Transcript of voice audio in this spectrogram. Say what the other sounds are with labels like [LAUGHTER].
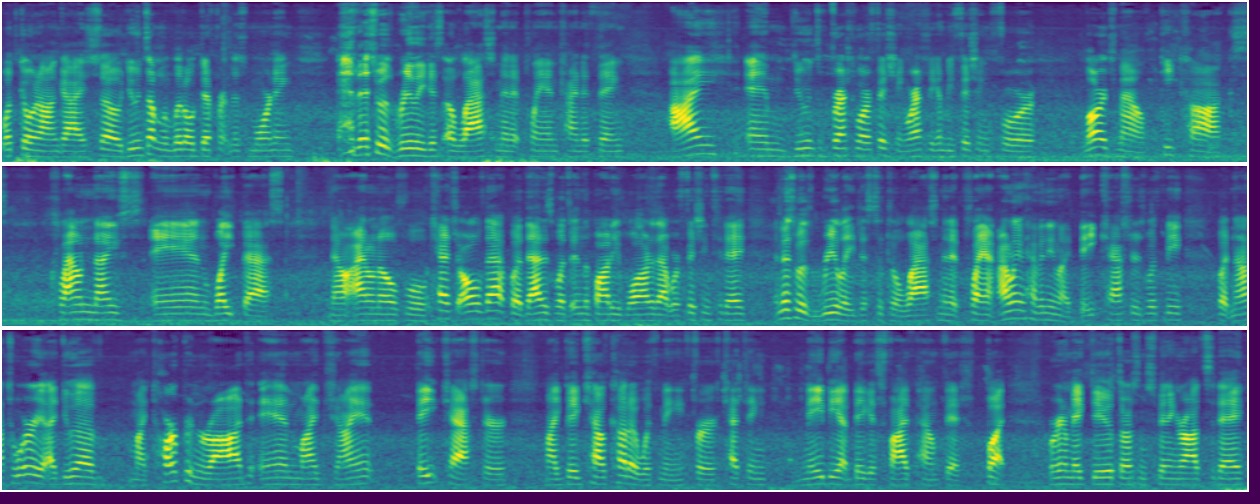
What's going on, guys? So, doing something a little different this morning. [LAUGHS] this was really just a last minute plan kind of thing. I am doing some freshwater fishing. We're actually going to be fishing for largemouth, peacocks, clown knives, and white bass. Now, I don't know if we'll catch all of that, but that is what's in the body of water that we're fishing today. And this was really just such a last minute plan. I don't even have any of my bait casters with me, but not to worry, I do have my tarpon rod and my giant bait caster, my big Calcutta with me for catching maybe at biggest five pound fish. But we're gonna make do, throw some spinning rods today.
